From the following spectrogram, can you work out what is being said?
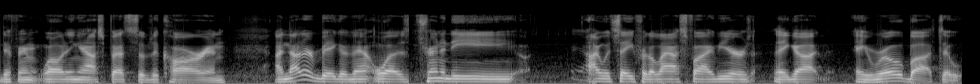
different welding aspects of the car. And another big event was Trinity I would say for the last five years they got a robot that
